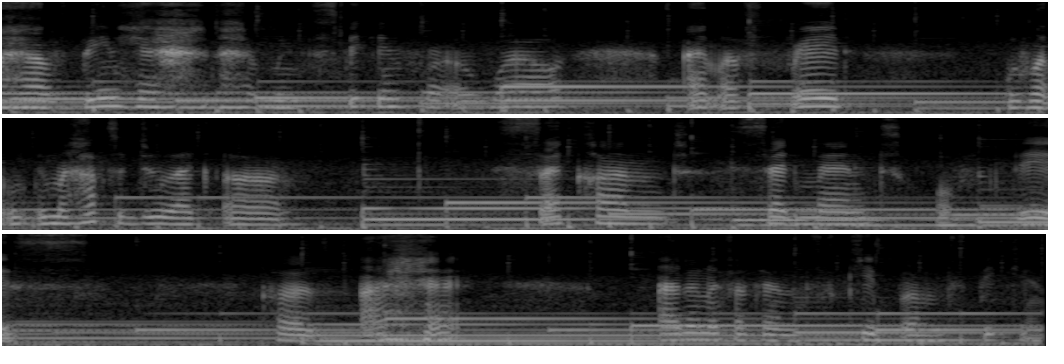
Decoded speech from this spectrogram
I have been here and I have been speaking for a while. I'm afraid we might, we might have to do like a second segment of this because I I don't know if I can keep um speaking.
